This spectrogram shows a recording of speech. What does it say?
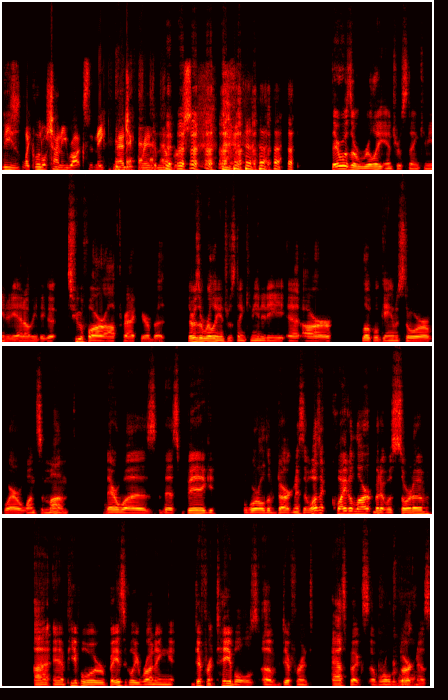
these like little shiny rocks that make magic random numbers. there was a really interesting community. I don't mean to get too far off track here, but there was a really interesting community at our local game store where once a month there was this big world of darkness. It wasn't quite a LARP, but it was sort of, uh, and people were basically running different tables of different aspects of Oh, World of. Darkness,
